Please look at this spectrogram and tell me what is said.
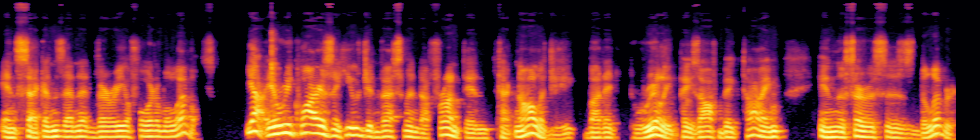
in seconds and at very affordable levels. Yeah, it requires a huge investment upfront in technology, but it really pays off big time in the services delivered.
